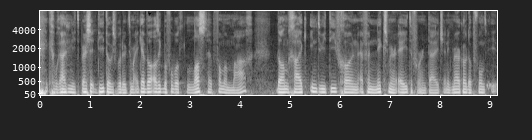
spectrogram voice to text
ik gebruik niet per se detoxproducten, maar ik heb wel, als ik bijvoorbeeld last heb van mijn maag, dan ga ik intuïtief gewoon even niks meer eten voor een tijdje. En ik merk ook dat bijvoorbeeld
